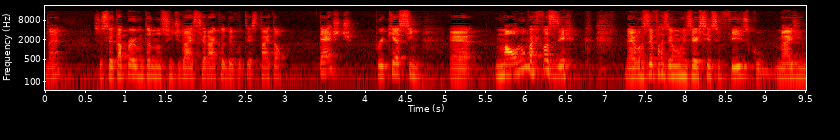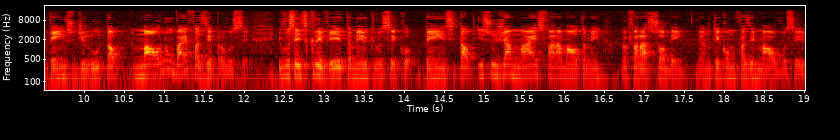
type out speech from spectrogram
né? Se você está perguntando no sentido, ah, será que eu devo testar e tal, teste, porque assim, é, mal não vai fazer. Né? Você fazer um exercício físico mais intenso, de luta, mal não vai fazer para você. E você escrever também o que você pensa e tal, isso jamais fará mal também, vai fará só bem. Né? Não tem como fazer mal você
